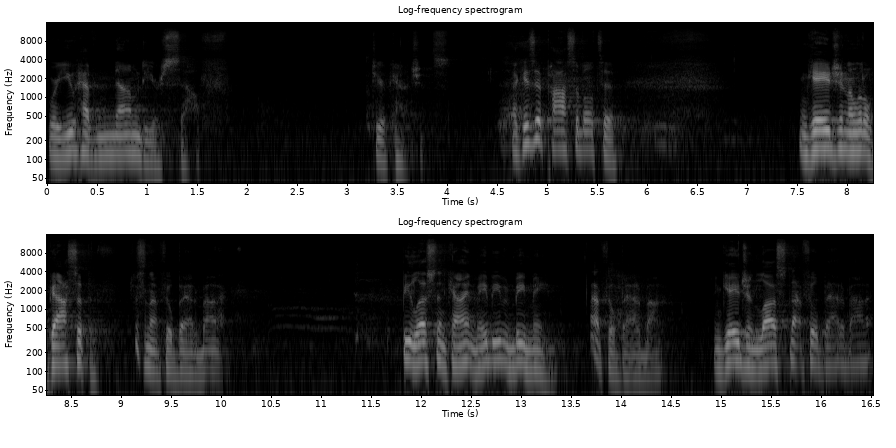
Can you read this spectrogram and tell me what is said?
where you have numbed yourself to your conscience? Like, is it possible to engage in a little gossip and just not feel bad about it? Be less than kind, maybe even be mean, not feel bad about it engage in lust, not feel bad about it?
